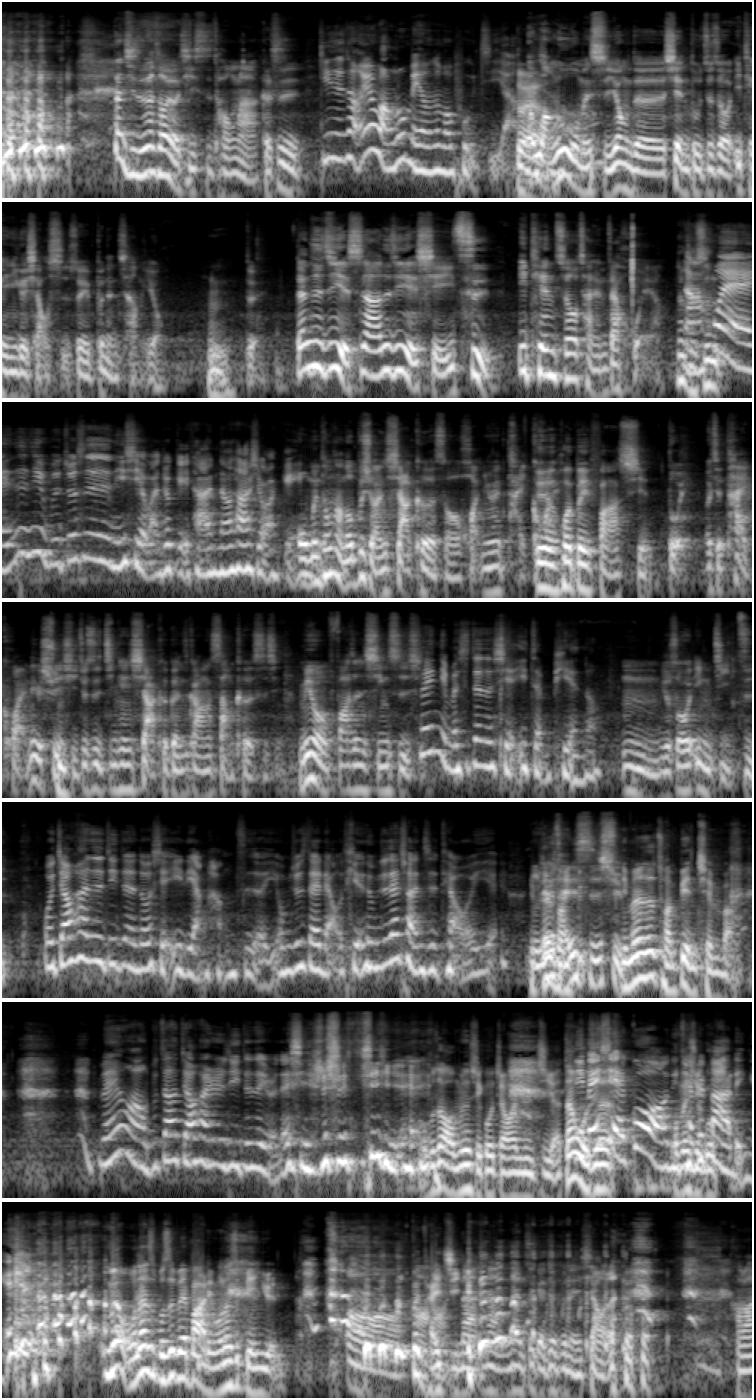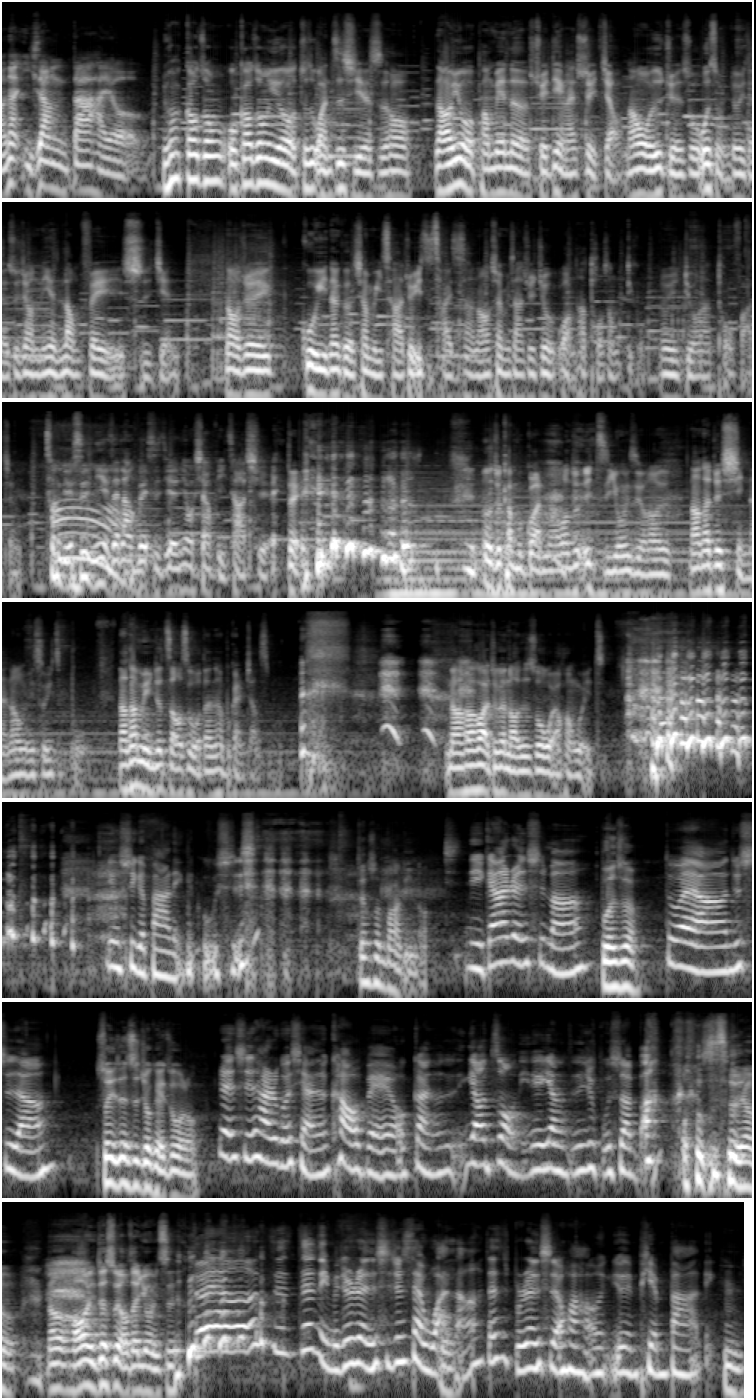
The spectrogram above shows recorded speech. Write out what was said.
但其实那时候有即时通啦，可是即时通因为网络没有那么普及啊。对，网络我们使用的限度就只有一天一个小时，所以不能常用。嗯，对。但日记也是啊，日记也写一次。一天之后才能再回啊？哪会？日记不是就是你写完就给他，然后他写完给你？我们通常都不喜欢下课的时候换，因为太快，会被发现。对，而且太快，那个讯息就是今天下课跟刚刚上课的事情，没有发生新事情。所以你们是真的写一整篇呢？嗯，有时候会印几字。我交换日记真的都写一两行字而已，我们就是在聊天，我们就在传纸条而已。你们才是私讯，你们是传便签吧？没有啊，我不知道交换日记真的有人在写日记耶。我不知道，我没有写过交换日记啊。但我你没写过，你才被霸凌哎。没有，我那是不是被霸凌？我那是边缘哦，被排挤。那那那这个就不能笑了。好了，那以上大家还有，你看高中，我高中也有就是晚自习的时候，然后因为我旁边的学弟来睡觉，然后我就觉得说，为什么你都一直在睡觉？你很浪费时间。然后我就会。故意那个橡皮擦就一直擦一直擦，然后橡皮擦屑就往他头上丢，容易丢他头发这样。重点是你也在浪费时间用橡皮擦屑。对，那我就看不惯，然后就一直用一直用，然后然后他就醒了，然后我每次一直播，然后他明明就知道是我，但是他不敢讲什么。然后他后来就跟老师说我要换位置。又是一个霸凌的故事。这样算霸凌吗？你跟他认识吗？不认识啊。对啊，就是啊。所以认识就可以做喽。认识他如果显然靠北哦，干要揍你那个样子，那就不算吧。哦，是这样。然后，好，你再睡好再用一次。对啊，这这你们就认识，就是在玩啊。哦、但是不认识的话，好像有点偏霸凌。嗯。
